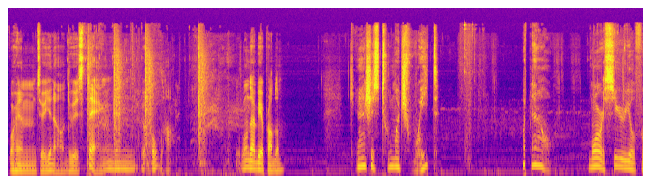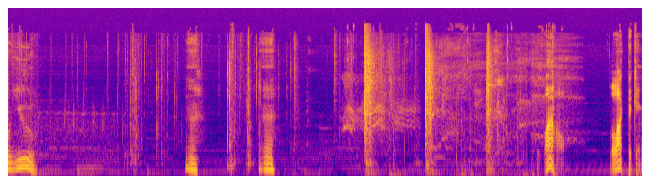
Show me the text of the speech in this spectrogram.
for him to, you know, do his thing, then oh wow. Won't that be a problem? Cash is too much weight? What now? More cereal for you. Eh. Eh. Wow. Lock picking.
